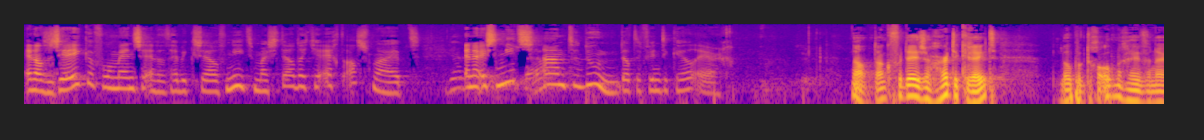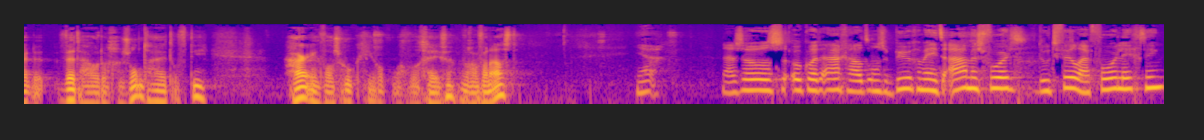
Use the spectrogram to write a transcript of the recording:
En dan zeker voor mensen, en dat heb ik zelf niet, maar stel dat je echt astma hebt. En er is niets aan te doen. Dat vind ik heel erg. Nou, dank voor deze hartekreet. Loop ik toch ook nog even naar de wethouder gezondheid of die haar invalshoek hierop nog wil geven. Mevrouw Van Aast. Ja, nou, zoals ook wordt aangehaald, onze buurgemeente Amersfoort doet veel aan voorlichting.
